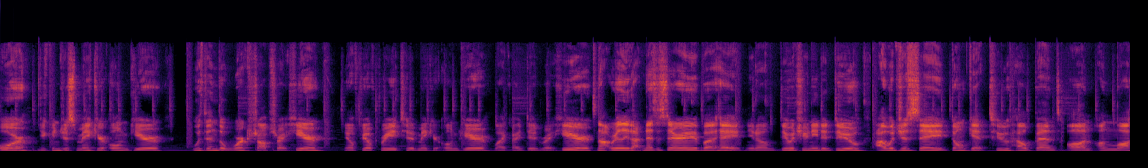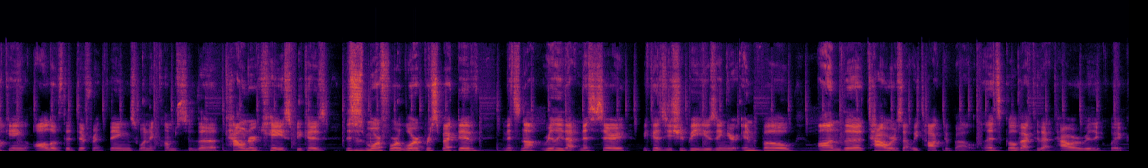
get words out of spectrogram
or you can just make your own gear within the workshops right here. You know, feel free to make your own gear like I did right here. It's not really that necessary, but hey, you know, do what you need to do. I would just say don't get too hell-bent on unlocking all of the different things when it comes to the counter case because this is more for lore perspective and it's not really that necessary because you should be using your info on the towers that we talked about. Let's go back to that tower really quick.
